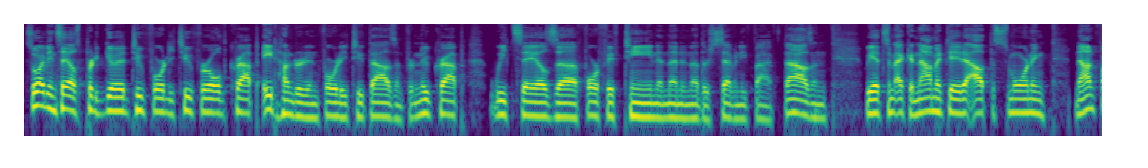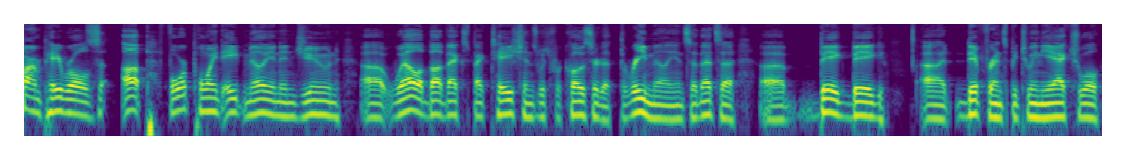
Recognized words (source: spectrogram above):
Soybean sales pretty good, 242 for old crop, 842,000 for new crop. Wheat sales uh, 415 and then another 75,000. We had some economic data out this morning. Non-farm payrolls up 4.8 million in June, uh, well above expectations, which were closer to 3 million. So that's a, a big, big uh, difference between the actual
